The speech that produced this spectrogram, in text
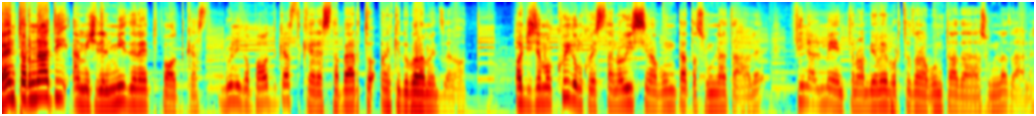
Bentornati amici del Midnight Podcast, l'unico podcast che resta aperto anche dopo la mezzanotte. Oggi siamo qui con questa nuovissima puntata sul Natale. Finalmente non abbiamo mai portato una puntata sul Natale.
